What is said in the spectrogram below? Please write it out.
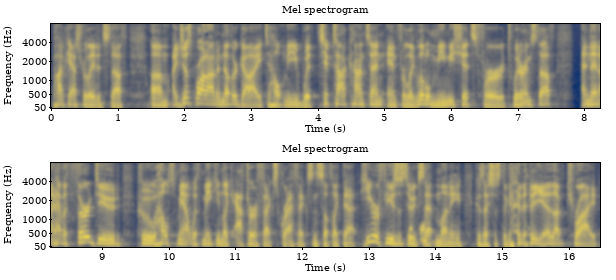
podcast related stuff. Um, I just brought on another guy to help me with TikTok content and for like little meme shits for Twitter and stuff. And then I have a third dude who helps me out with making like After Effects graphics and stuff like that. He refuses to accept money because that's just the guy that he is. I've tried.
